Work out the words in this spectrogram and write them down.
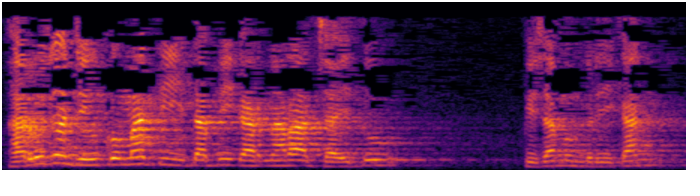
harusnya dihukum mati tapi karena raja itu bisa memberikan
